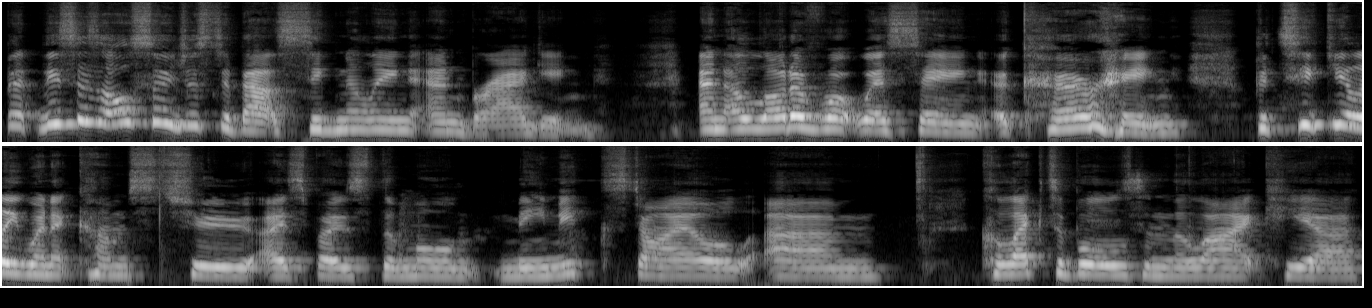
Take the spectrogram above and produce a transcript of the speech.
But this is also just about signaling and bragging. And a lot of what we're seeing occurring, particularly when it comes to, I suppose, the more mimic style um, collectibles and the like here,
